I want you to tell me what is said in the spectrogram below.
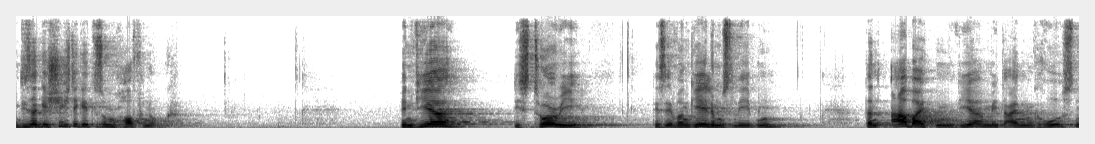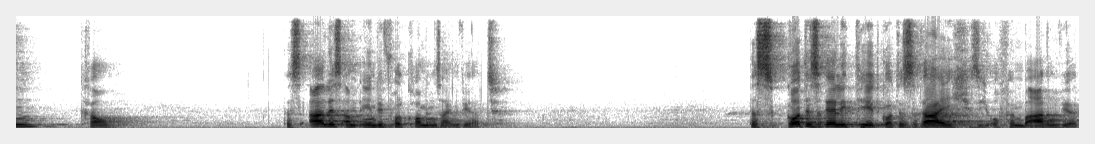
In dieser Geschichte geht es um Hoffnung. Wenn wir die Story des Evangeliums leben, dann arbeiten wir mit einem großen Traum, dass alles am Ende vollkommen sein wird. Dass Gottes Realität, Gottes Reich sich offenbaren wird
